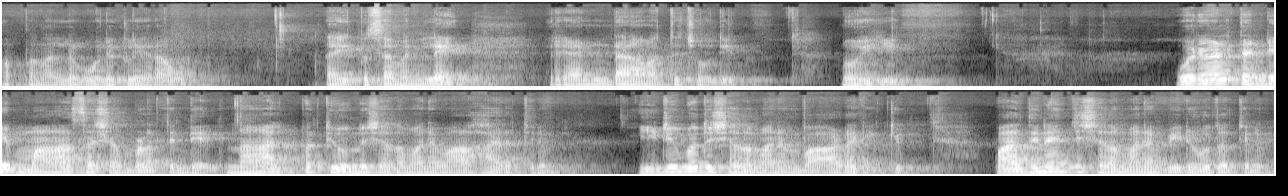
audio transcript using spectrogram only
അപ്പോൾ നല്ലപോലെ ക്ലിയർ ആവും. ടൈപ്പ് സെവനിലെ രണ്ടാമത്തെ ചോദ്യം. നോക്കി ഒരാൾ തന്റെ മാസ ശമ്പളത്തിന്റെ നാൽപ്പത്തി ഒന്ന് ശതമാനം ആഹാരത്തിനും ഇരുപത് ശതമാനം വാടകയ്ക്കും പതിനഞ്ച് ശതമാനം വിനോദത്തിനും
